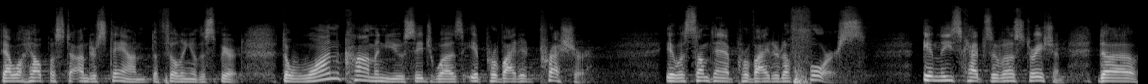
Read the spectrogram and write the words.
that will help us to understand the filling of the Spirit. The one common usage was it provided pressure, it was something that provided a force. In these types of illustration, the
